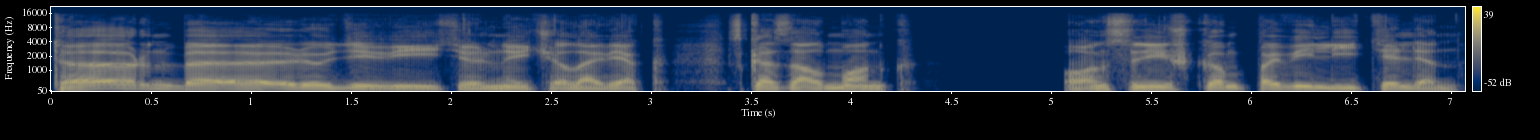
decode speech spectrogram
«Тернбель — удивительный человек», — сказал Монк. «Он слишком повелителен».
